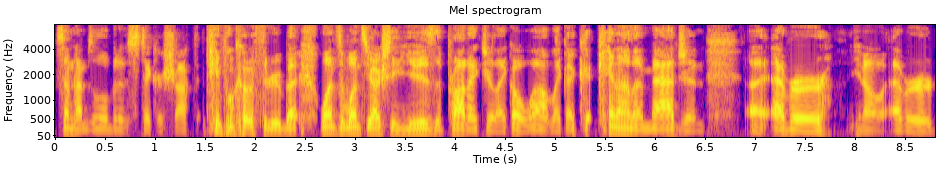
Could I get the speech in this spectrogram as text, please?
sometimes a little bit of sticker shock that people go through. But once, once you actually use the product, you're like, oh, wow, like I c- cannot imagine uh, ever, you know, ever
